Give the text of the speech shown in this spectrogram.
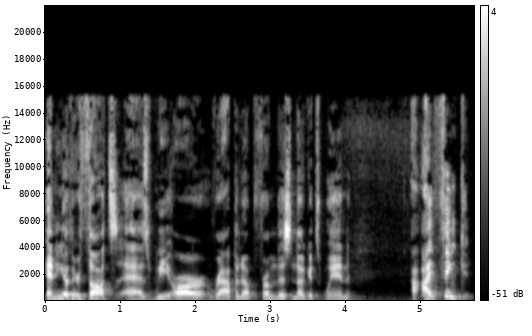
Any other thoughts as we are wrapping up from this Nuggets win? I think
